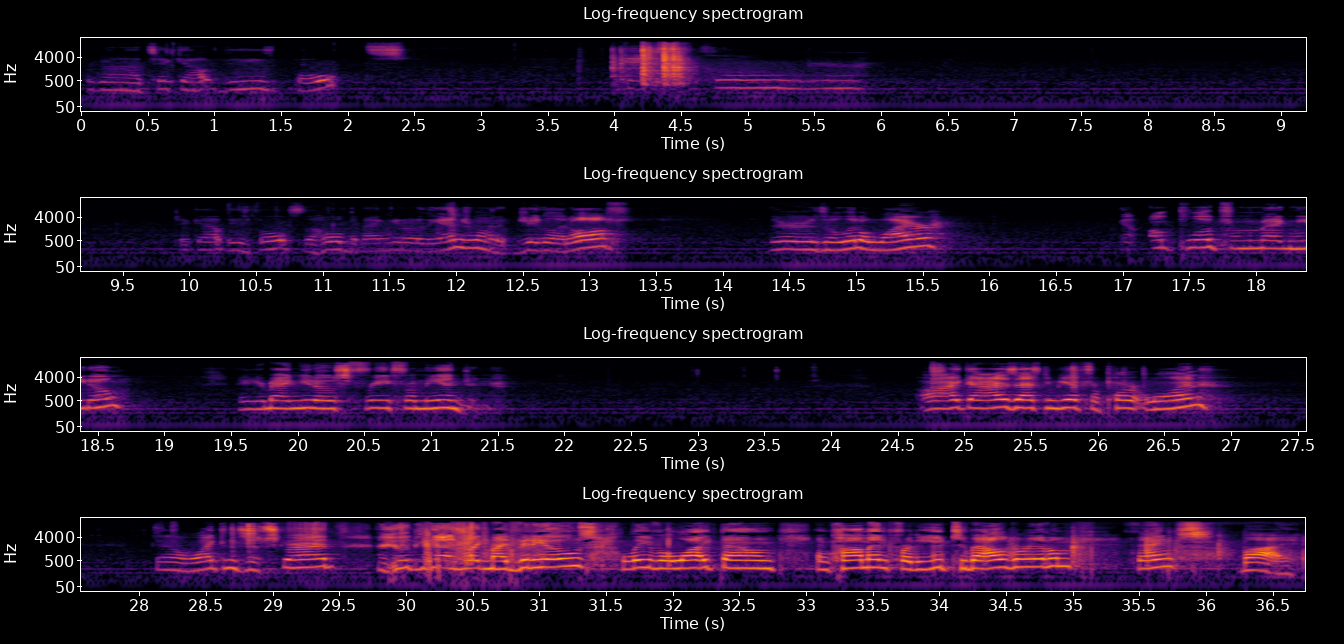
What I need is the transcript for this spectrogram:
So we're going to take out these bolts. Take out these bolts that hold the magneto to the engine. We're going to jiggle it off. There's a little wire. Unplug from the magneto. And your magneto's free from the engine. Alright guys, that's going to be it for part one. Gonna like and subscribe. I hope you guys like my videos. Leave a like down and comment for the YouTube algorithm. Thanks. Bye.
